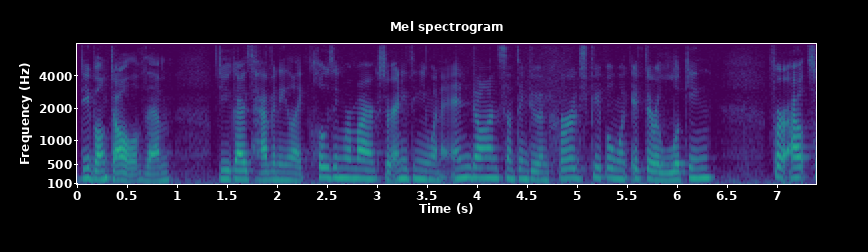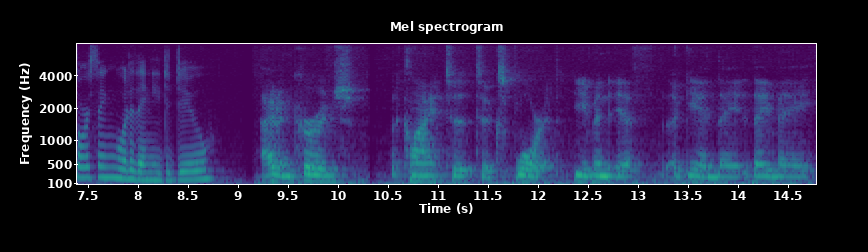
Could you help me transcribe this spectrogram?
debunked all of them. Do you guys have any like closing remarks or anything you want to end on? Something to encourage people when if they're looking for outsourcing, what do they need to do? I'd encourage the client to, to explore it, even if, again, they, they may,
